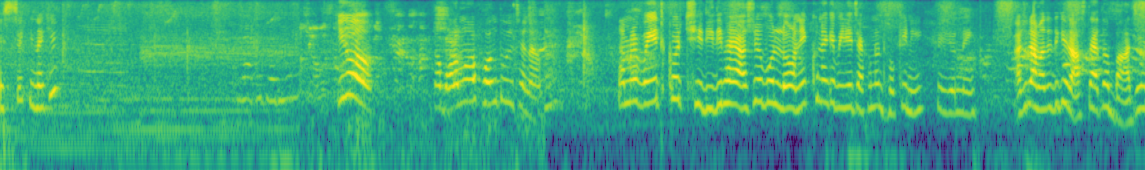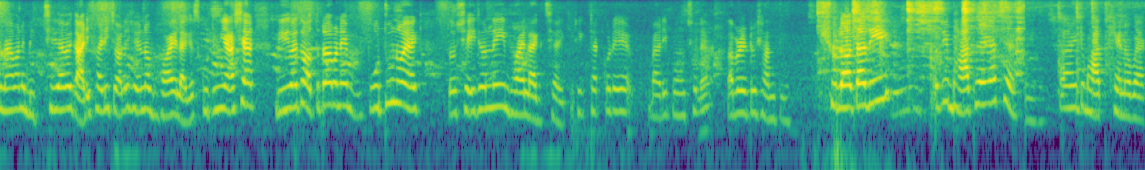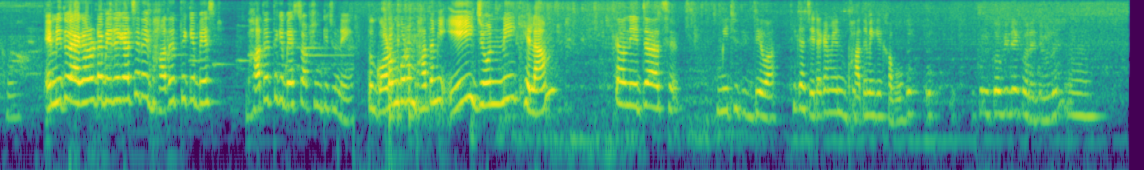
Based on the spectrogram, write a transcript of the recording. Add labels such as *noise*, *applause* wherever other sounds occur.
এসছে কি নাকি? কি গো? তো বড় মামা ফোন তুলছে না। আমরা ওয়েট করছি। দিদি ভাই আসবে বলল, অনেকক্ষণ আগে বেরিয়েছে, এখনও ঢোকেনি, সেই জন্যই। আসলে আমাদের দিকে রাস্তা এত বাজে না মানে বিচ্ছিরিভাবে গাড়ি ফাড়ি চলে, সেই জন্য ভয় লাগে। স্কুটি নিয়ে আসে, আর দিদিভাই তো অতটা মানে পটু নয় আর তো সেই জন্যই ভয় লাগছে আর কি। ঠিকঠাক করে বাড়ি পৌঁছলে, তারপরে একটু শান্তি। সুলতা দি বলছি ভাত হয়ে গেছে? তাহলে আমি একটু ভাত খেয়ে নেব এখন। এমনি তো এগারোটা বেজে গেছে তাই ভাতের থেকে বেস্ট ভাতের থেকে বেস্ট অপশন কিছু নেই। তো গরম গরম ভাত আমি এই জন্যেই খেলাম কারণ এটা আছে মিঠি দেওয়া। ঠিক আছে এটাকে আমি ভাতে মেখে খাব। ফুলকপি দিয়ে করেছি।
